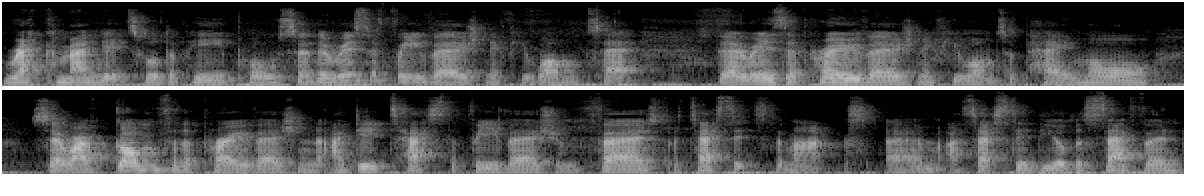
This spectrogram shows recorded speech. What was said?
recommend it to other people. So there is a free version if you want it. There is a pro version if you want to pay more. So I've gone for the pro version. I did test the free version first. I tested to the max. Um, I tested the other seven,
